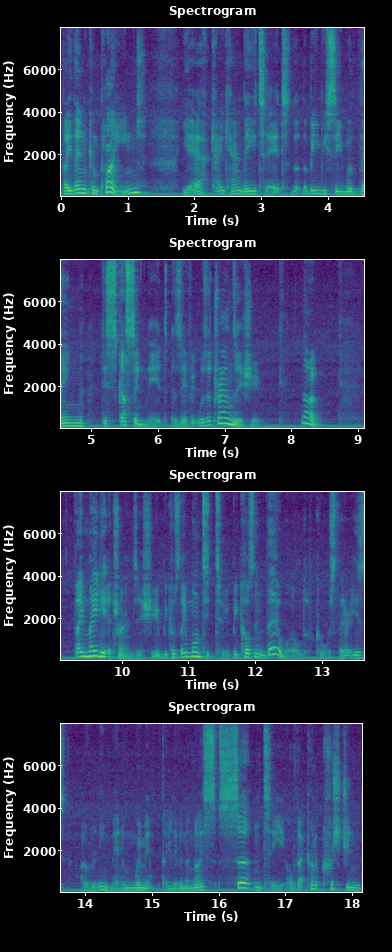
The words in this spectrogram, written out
they then complained yeah, cake and eat it, that the BBC were then discussing it as if it was a trans issue. No, they made it a trans issue because they wanted to, because in their world, of course, there is only men and women. They live in a nice certainty of that kind of Christian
